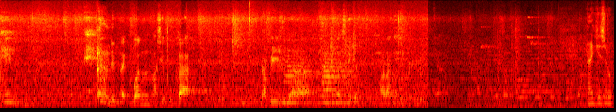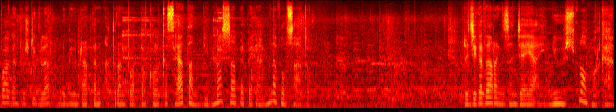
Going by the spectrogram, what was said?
Ini di Black Pond masih buka, tapi sudah sedikit orang Raja serupa akan terus digelar demi menerapkan aturan protokol kesehatan di masa PPKM level 1. Dari Jakarta, Rangga Sanjaya, News melaporkan.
